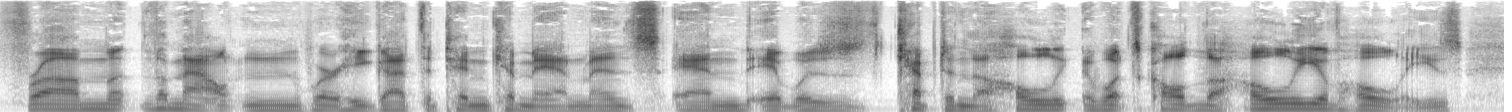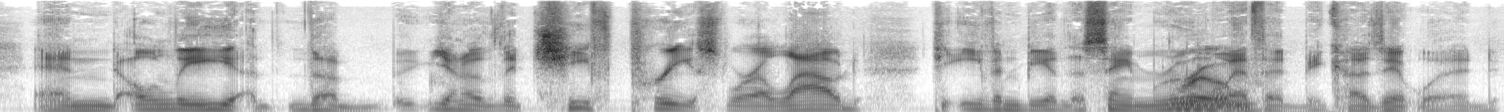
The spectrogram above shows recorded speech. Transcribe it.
from the mountain where he got the Ten Commandments, and it was kept in the holy, what's called the Holy of Holies, and only the you know the chief priests were allowed to even be in the same room, Room. with it because it would,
